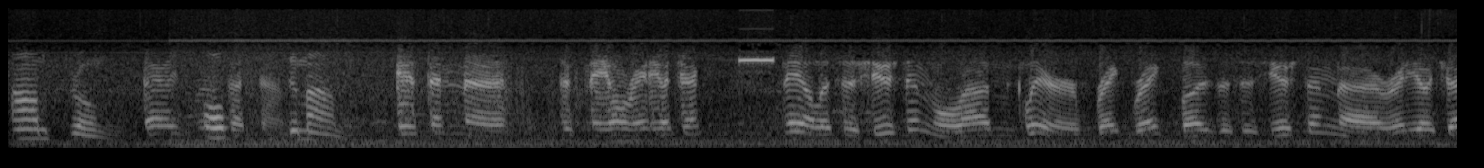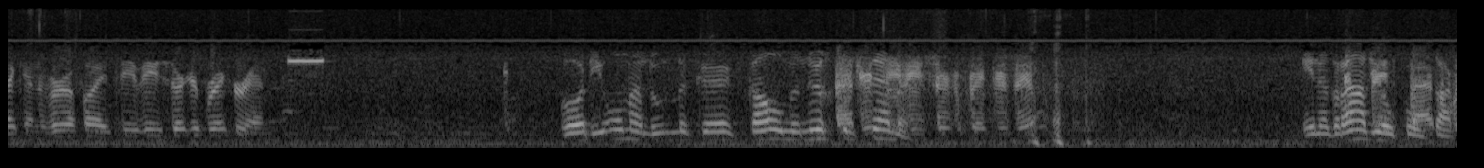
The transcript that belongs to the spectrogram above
Armstrong op de maan. Houston, uh, this is Neil, radio check. Neil, this is Houston, loud and clear. Break, break. Buzz, this is Houston, uh, radio check and verified TV circuit breaker in. Voor die onaandoenlijke, kalme, nuchter stemmen. In het radiocontact.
